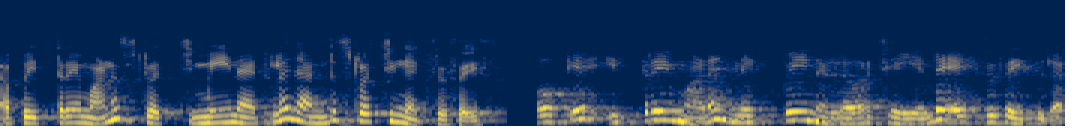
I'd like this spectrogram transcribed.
അപ്പോൾ ഇത്രയുമാണ് സ്ട്രെച്ച് മെയിൻ ആയിട്ടുള്ള രണ്ട് സ്ട്രെച്ചിങ് എക്സസൈസ് ഓക്കെ ഇത്രയുമാണ് നെക്ക് പെയിൻ ഉള്ളവർ ചെയ്യേണ്ട എക്സസൈസുകൾ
